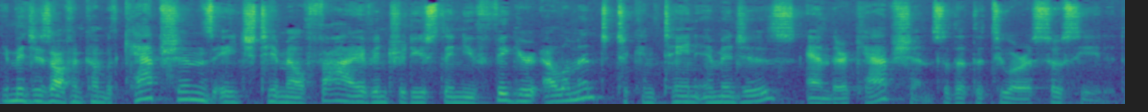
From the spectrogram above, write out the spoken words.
Images often come with captions. HTML5 introduced a new figure element to contain images and their caption so that the two are associated.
